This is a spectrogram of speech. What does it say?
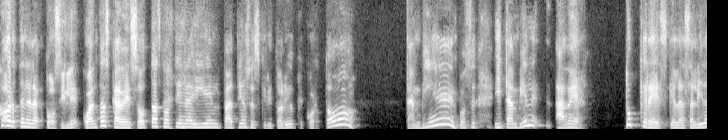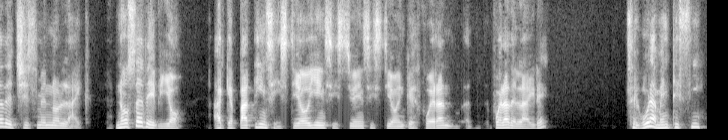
córtenle la posible. ¿Cuántas cabezotas no tiene ahí en el patio en su escritorio que cortó? También, pues, y también, a ver, ¿tú crees que la salida de Chisme No Like no se debió a que Patty insistió y insistió y insistió en que fueran fuera del aire? Seguramente sí.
